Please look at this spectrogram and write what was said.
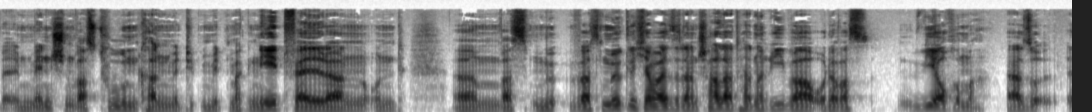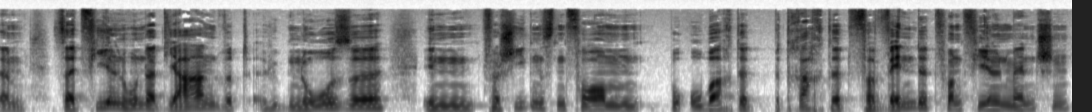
in Menschen was tun kann mit, mit Magnetfeldern und ähm, was, was möglicherweise dann Charlatanerie war oder was, wie auch immer. Also ähm, seit vielen hundert Jahren wird Hypnose in verschiedensten Formen beobachtet, betrachtet, verwendet von vielen Menschen,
